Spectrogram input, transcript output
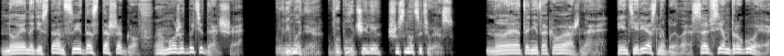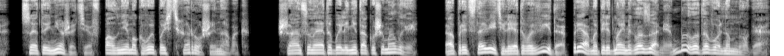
но и на дистанции до ста шагов, а может быть и дальше. Внимание! Вы получили 16 ОС. Но это не так важно. Интересно было совсем другое. С этой нежити вполне мог выпасть хороший навык. Шансы на это были не так уж и малы, а представителей этого вида прямо перед моими глазами было довольно много.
